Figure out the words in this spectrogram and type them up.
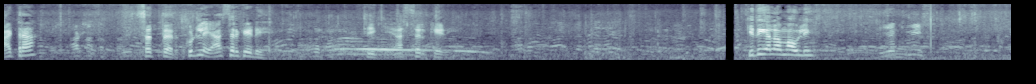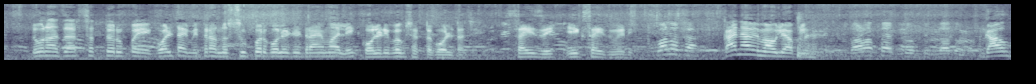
अठरा? सत्तर. कुठले? आसर केडे. ठीक आहे आसर केडे. किती गेला माऊली? एकवीस. दोन हजार सत्तर रुपये. गोल्टा आहे मित्रांनो. सुपर क्वालिटी ड्राय माल आहे. क्वालिटी बघू शकता गोल्टाची. साईज आहे एक साईजमध्ये कोणाचा? काय नाव आहे माऊली आपलं? बाळासाहेब कौतिक जाधव. गाव?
